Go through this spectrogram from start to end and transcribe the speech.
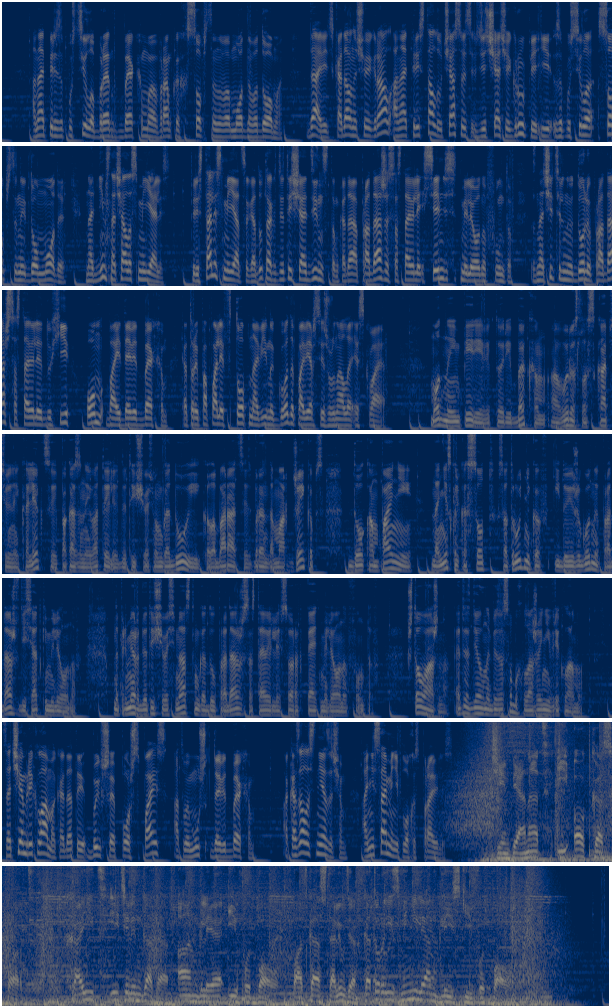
Она перезапустила бренд Бекхэма в рамках собственного модного дома. Да, ведь когда он еще играл, она перестала участвовать в девчачьей группе и запустила собственный дом моды. Над ним сначала смеялись. Перестали смеяться году так в 2011, когда продажи составили 70 миллионов фунтов. Значительную долю продаж составили духи Om by David Beckham, которые попали в топ новинок года по версии журнала Esquire. Модная империя Виктории Бекхэм а, выросла с капсюльной коллекции, показанной в отеле в 2008 году, и коллаборации с брендом Marc Jacobs, до компании на несколько сот сотрудников и до ежегодных продаж в десятки миллионов. Например, в 2018 году продажи составили 45 миллионов фунтов. Что важно, это сделано без особых вложений в рекламу. Зачем реклама, когда ты бывшая Posh Spice, а твой муж Дэвид Бекхэм? Оказалось, незачем. Они сами неплохо справились. Чемпионат и ОККО Спорт. Хаид и Теленгатор. Англия и футбол. Подкаст о людях, которые изменили английский футбол.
